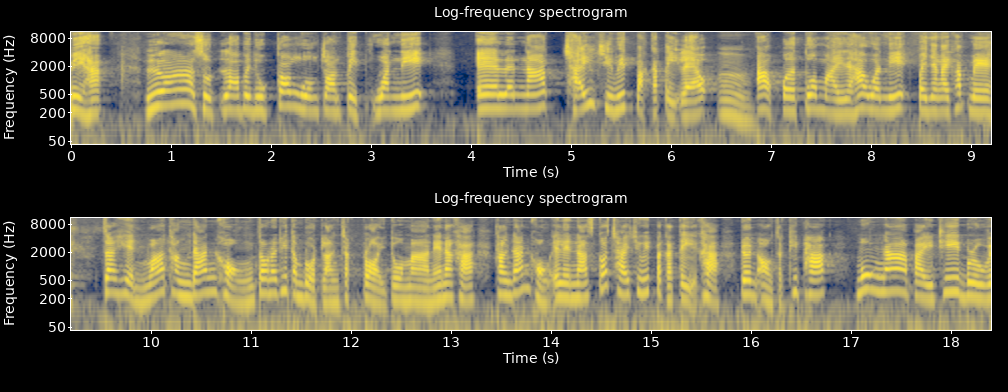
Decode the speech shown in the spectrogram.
นี่ฮะ ล่าสุดเราไปดูกล้องวงจรปิดวันนี้ เอเลนัสใช้ชีวิตปกติแล้วอืม อ้าวเปิดตัวใหม่นะฮะ วันนี้เป็นยังไงครับเมย์ จะเห็นว่าทางด้านของเจ้าหน้าที่ตำรวจหลังจากปล่อยตัวมาเนี่ยนะคะ ทางด้านของเอเลนัสก็ใช้ชีวิตปกติค่ะ เดินออกจากที่พัก มุ่งหน้าไปที่บริเว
